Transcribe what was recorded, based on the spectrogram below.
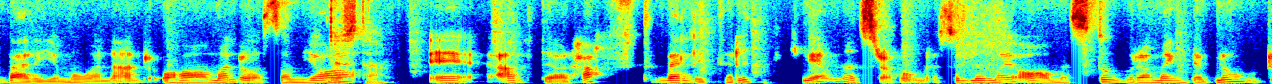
varje månad. Och har man då som jag eh, alltid har haft väldigt rikliga menstruationer så blir man ju av med stora mängder blod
